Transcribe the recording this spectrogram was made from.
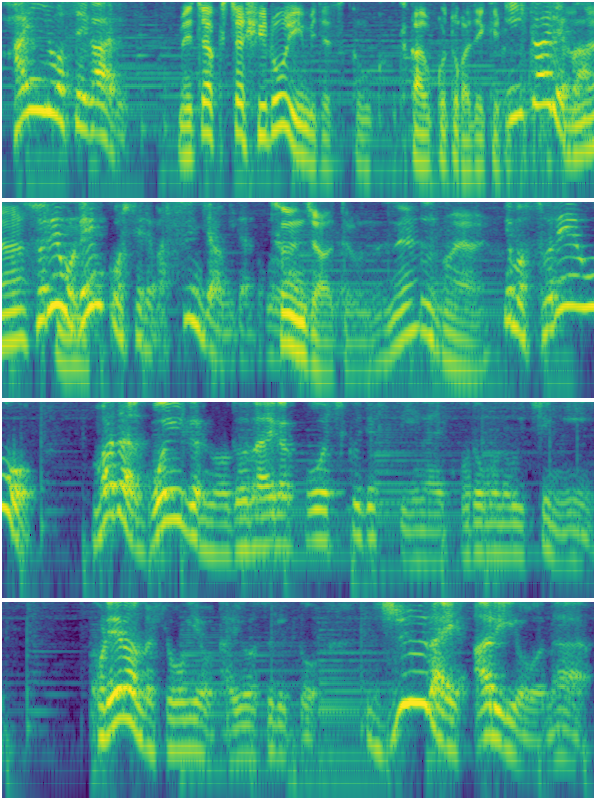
汎用性がある。めちゃくちゃ広い意味で使う使うことができる、ね、言い換えれば、それを連呼してれば済んじゃうみたいなところ、済んじゃうってことですね。うんはい、でもそれを、まだ語彙の土台が構築できていない子供のうちに、これらの表現を多用すると、従来あるような、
